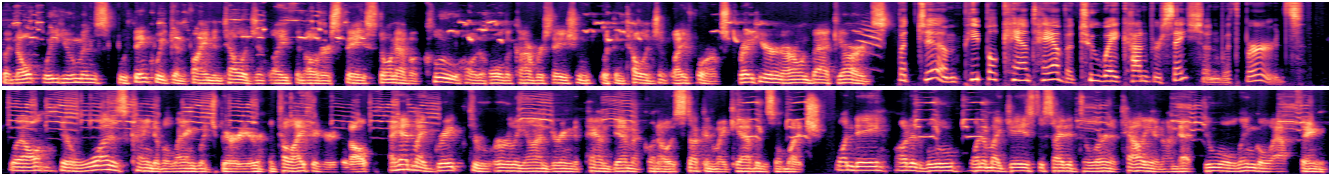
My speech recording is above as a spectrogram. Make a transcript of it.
But nope, we humans who think we can find intelligent life in outer space don't have a clue how to hold a conversation with intelligent life forms right here in our own backyards. But, Jim, people can't have a two way conversation with birds. Well, there was kind of a language barrier until I figured it out. I had my breakthrough early on during the pandemic when I was stuck in my cabin so much. One day, out of the blue, one of my Jays decided to learn Italian on that Duolingo app thing.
